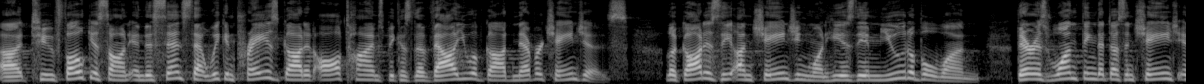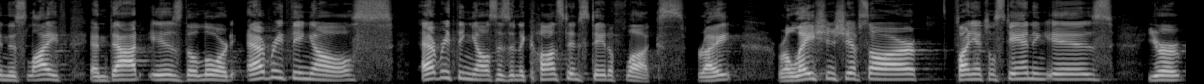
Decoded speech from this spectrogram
uh, to focus on in the sense that we can praise God at all times because the value of God never changes. Look, God is the unchanging one, He is the immutable one, There is one thing that doesn't change in this life, and that is the Lord. Everything else, everything else is in a constant state of flux, right? Relationships are, financial standing is, your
